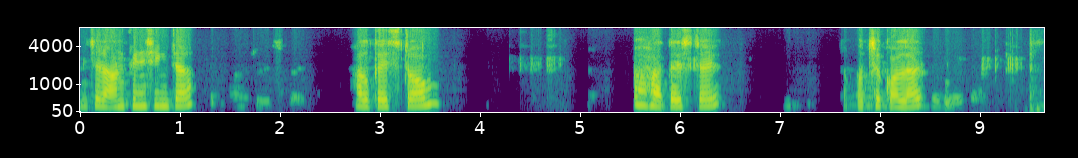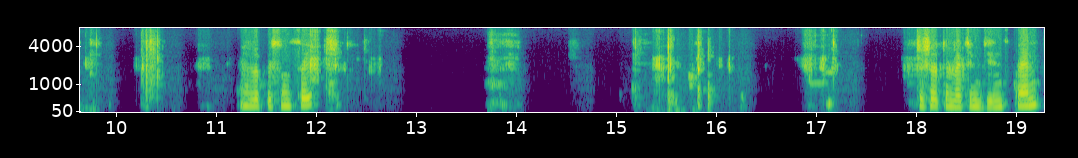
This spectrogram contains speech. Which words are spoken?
নিচে রাউন্ড ফিনিশিংটা হালকা স্ট্রং হাতের স্টাইল তারপর হচ্ছে কলার হলো পিছন সাইড এটার সাথে ম্যাচিং জিন্স প্যান্ট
